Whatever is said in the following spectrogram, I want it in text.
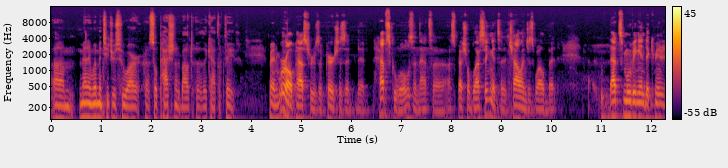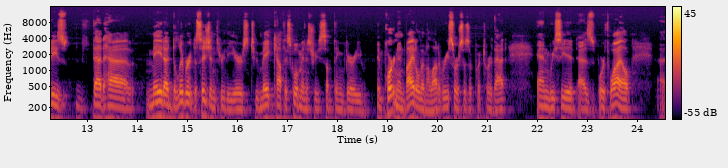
um, men and women teachers who are uh, so passionate about uh, the Catholic faith. And we're all pastors of parishes that, that have schools, and that's a, a special blessing. It's a challenge as well, but that's moving into communities that have made a deliberate decision through the years to make Catholic school ministries something very important and vital, and a lot of resources are put toward that, and we see it as worthwhile. Uh,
